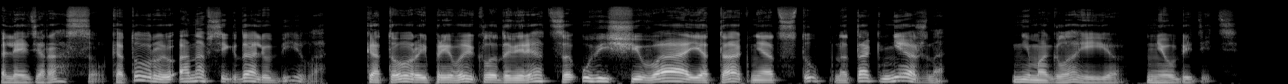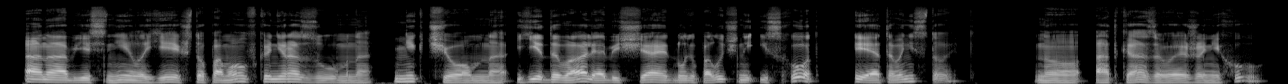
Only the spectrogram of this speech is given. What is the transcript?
леди Рассел, которую она всегда любила, которой привыкла доверяться, увещевая так неотступно, так нежно, не могла ее не убедить. Она объяснила ей, что помолвка неразумна, никчемна, едва ли обещает благополучный исход, и этого не стоит. Но, отказывая жениху,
